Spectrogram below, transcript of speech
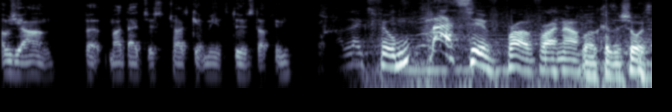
I was young, but my dad just tried to get me into doing stuff. You know. My legs feel massive, bruv, right now. Well, because of shorts.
